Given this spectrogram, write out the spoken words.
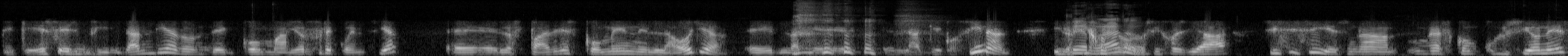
de que es en Finlandia donde con mayor frecuencia los padres comen en la olla en la que, en la que cocinan. Y los hijos no, los hijos ya... Sí, sí, sí, es una, unas conclusiones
